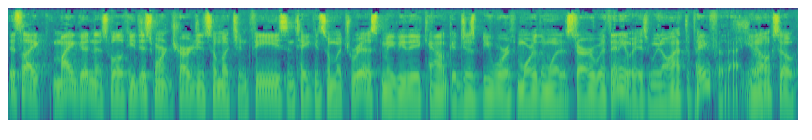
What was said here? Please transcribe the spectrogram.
it's like, my goodness, well, if you just weren't charging so much in fees and taking so much risk, maybe the account could just be worth more than what it started with anyways. And we don't have to pay for that, sure. you know? So,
